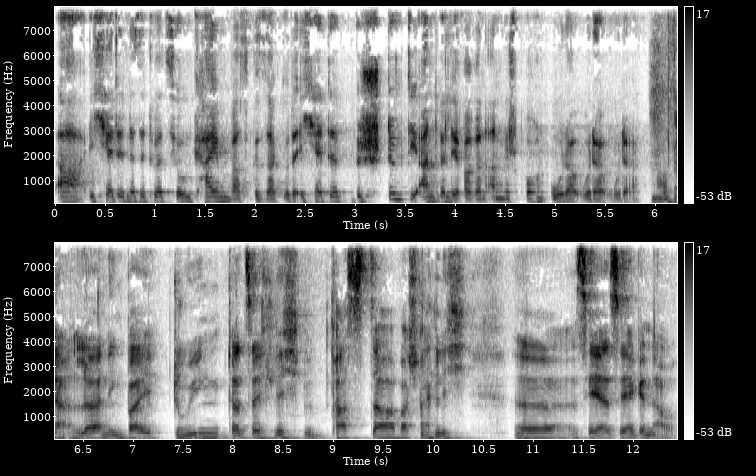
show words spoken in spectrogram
ah, ich hätte in der Situation keinem was gesagt oder ich hätte bestimmt die andere Lehrerin angesprochen oder, oder, oder. Ja, Learning by Doing tatsächlich passt da wahrscheinlich äh, sehr, sehr genau.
